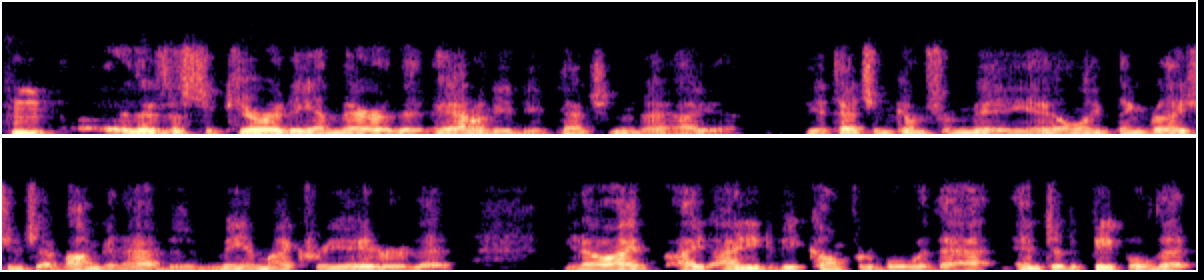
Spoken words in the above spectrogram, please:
Hmm. There's a security in there that hey, I don't need the attention. I, the attention comes from me. The only thing relationship I'm going to have is me and my creator that, you know, I, I, I need to be comfortable with that. And to the people that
